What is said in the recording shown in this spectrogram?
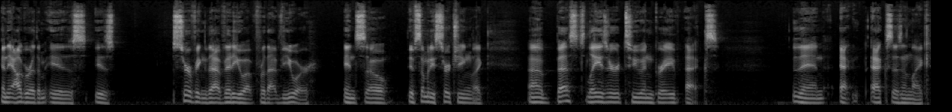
and the algorithm is is serving that video up for that viewer. And so if somebody's searching like uh, best laser to engrave X, then X as in like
